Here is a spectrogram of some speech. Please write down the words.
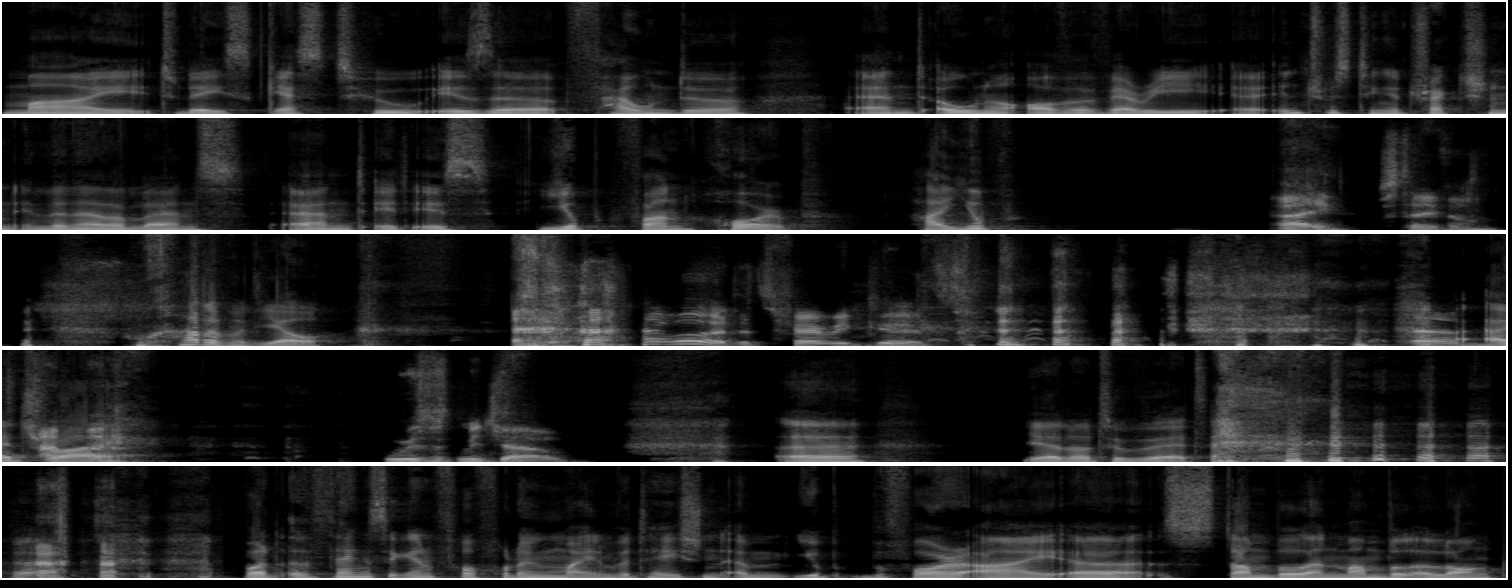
my today's guest, who is a founder and owner of a very uh, interesting attraction in the Netherlands, and it is Joep van Gorp. Hi, Joep. Hi, Stefan. Hoe gaat het met jou? oh, that's very good. um, I try. hoe is het met jou? Uh, yeah, not too bad. but uh, thanks again for following my invitation. Um, you before I uh, stumble and mumble along,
